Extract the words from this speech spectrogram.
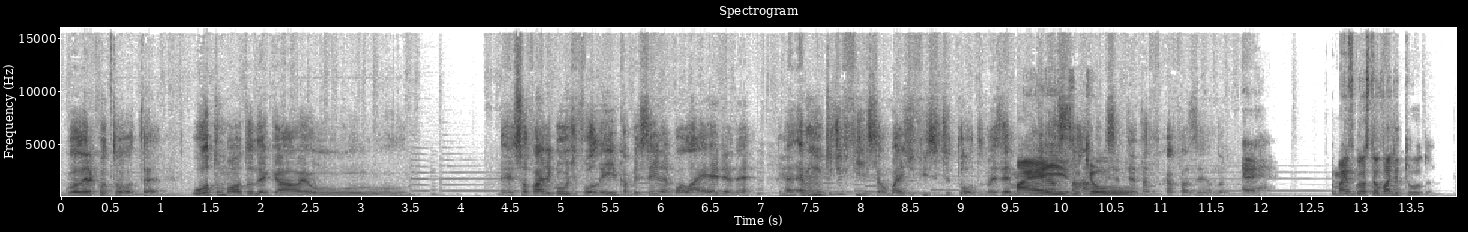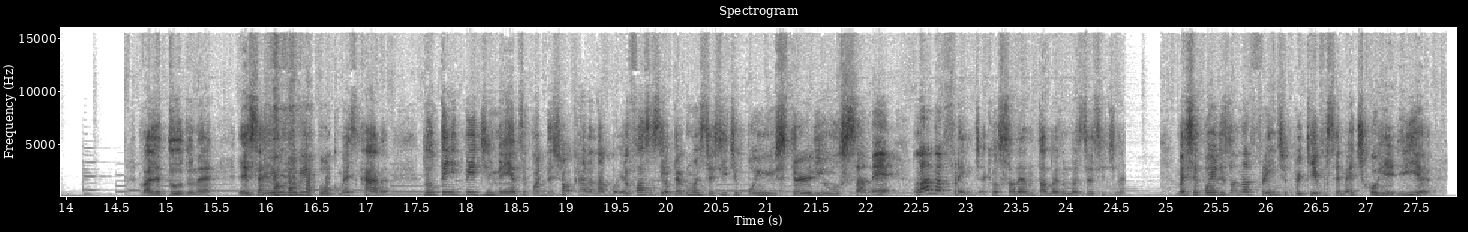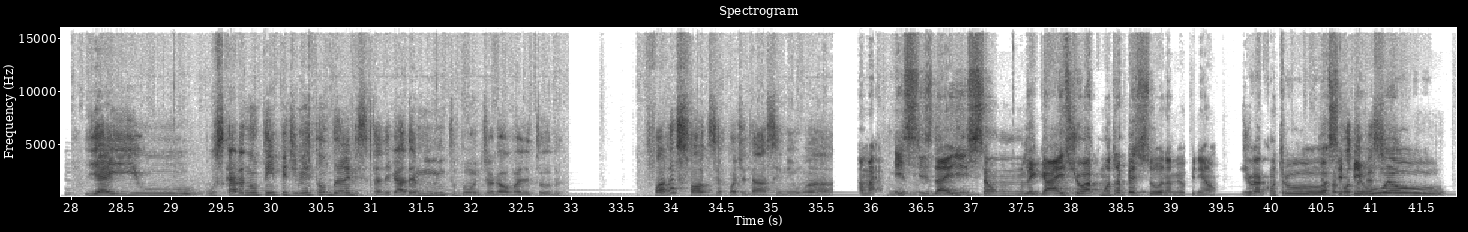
goleiro contra o outro, é. O outro modo legal é o. É, só vale gol de voleio, cabeceio, né? Bola aérea, né? É, é Uhum. muito difícil, é o mais difícil de todos, mas é Mas engraçado o que eu- você tenta ficar fazendo. É. O que eu mais gosto é o Vale Tudo. Vale tudo, né? Esse aí eu joguei pouco, mas, cara, não tem impedimento, você pode deixar o cara na. Eu faço assim, eu pego o Manchester City, ponho o Sterling e o Sané lá na frente. É que o Sané não tá mais no Manchester City, né? Mas você põe eles lá na frente porque você mete correria e aí o... os caras não tem impedimento, então dane-se, tá ligado? É muito bom de jogar o Vale Tudo. Fora as faltas que você pode dar sem nenhuma. Não, mas esses daí são legais de jogar com outra pessoa, na minha opinião. Jogar contra o, a CPU eu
